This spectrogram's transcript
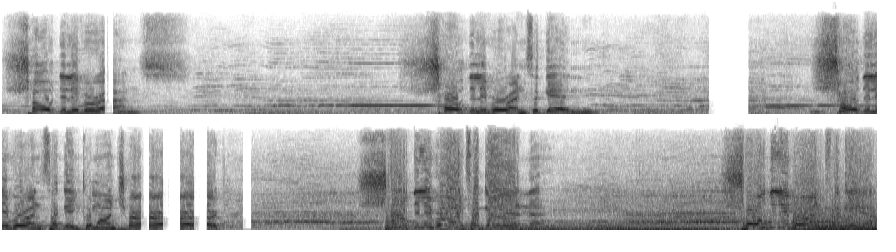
Shout deliverance. Shout deliverance again. Shout deliverance again. Come on, church. Shout deliverance again. Shout deliverance again.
